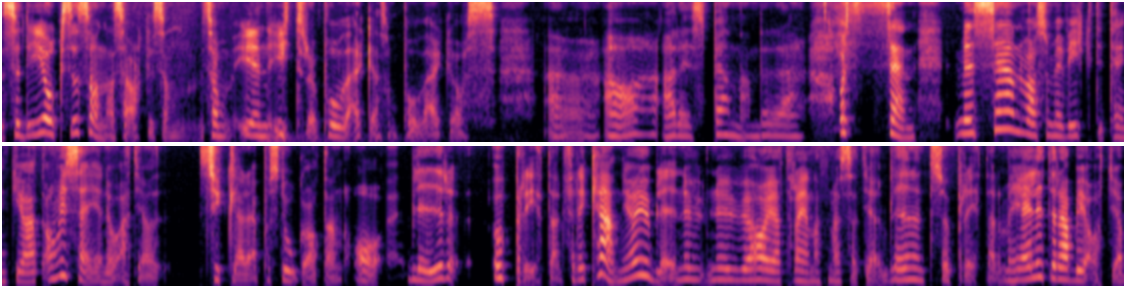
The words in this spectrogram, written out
så, det är också sådana saker som, som är en yttre påverkan som påverkar oss. Eh, ja, ja, det är spännande det där. Och sen, men sen vad som är viktigt tänker jag att om vi säger då att jag cyklar där på Storgatan och blir uppretad, för det kan jag ju bli. Nu, nu har jag tränat mig så att jag blir inte så uppretad, men jag är lite rabiat. Jag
